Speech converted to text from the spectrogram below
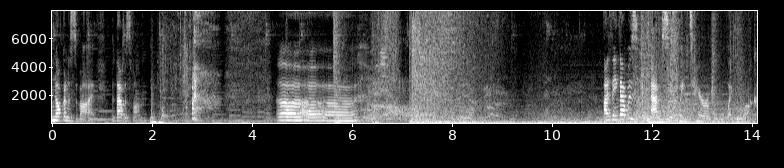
I'm not gonna survive, but that was fun. uh... I think that was absolutely terrible, like, luck.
